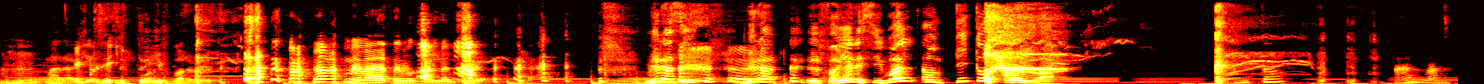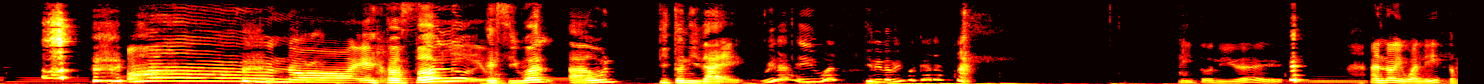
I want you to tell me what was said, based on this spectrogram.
Mm. Maravillosos Estrigiformes. Me va a hacer buscarlo al tío. Mira, sí, mira, el Fabián es igual a un Tito Alba. Tito Alba. ¡Oh! No, Y Juan Pablo es igual a un Titonidae. Mira, es igual, tiene la misma cara. Tito ni idea. Ah, no, igualito.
